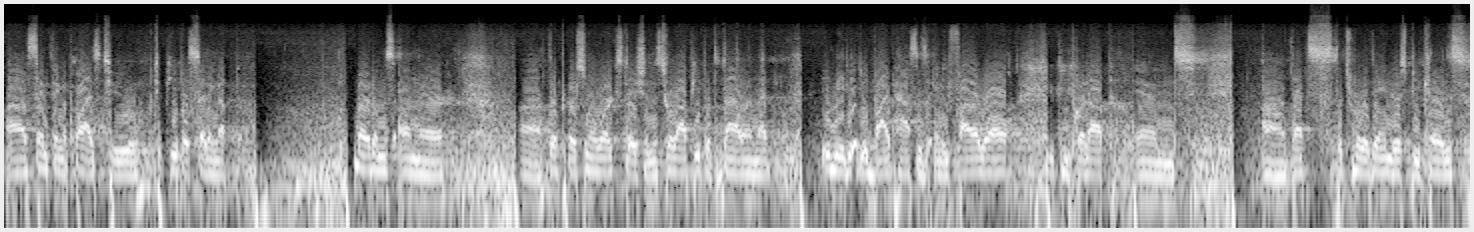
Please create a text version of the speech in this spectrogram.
Uh, Same thing applies to, to people setting up modems on their, uh, their personal workstations to allow people to dial in that immediately bypasses any firewall you can put up, and uh, that's, that's really dangerous because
